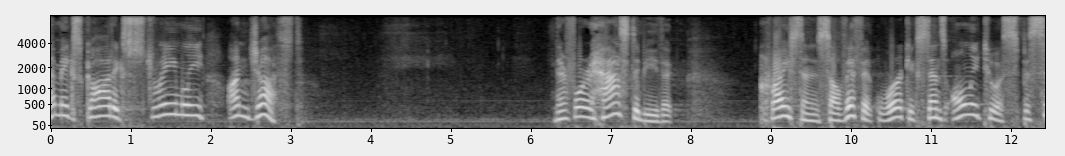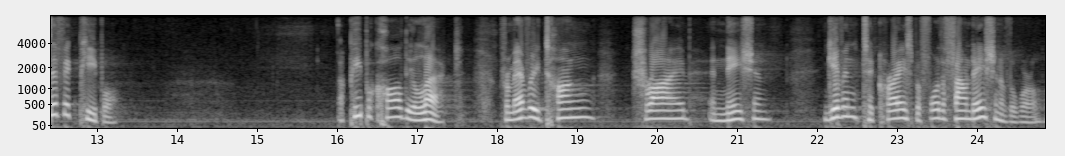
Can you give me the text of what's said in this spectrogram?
That makes God extremely unjust. Therefore, it has to be that Christ and his salvific work extends only to a specific people a people called the elect from every tongue, tribe, and nation, given to Christ before the foundation of the world.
